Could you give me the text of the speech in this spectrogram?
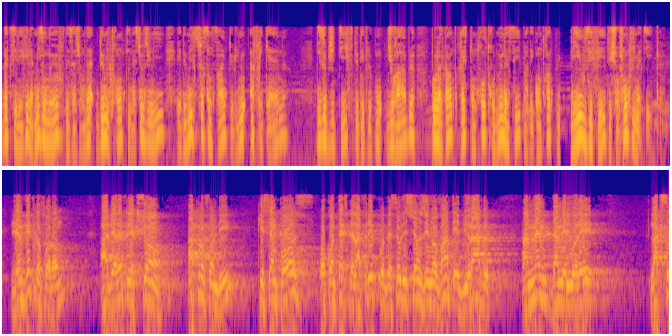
d'accélérer la mise en œuvre des agendas 2030 des Nations Unies et 2065 de l'Union africaine des objectifs de développement durable dont l'atteinte reste entre autres menacée par des contraintes liées aux effets du changement climatique. J'invite le forum à des réflexions approfondies qui s'imposent au contexte de l'Afrique pour des solutions innovantes et durables à même d'améliorer l'accès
